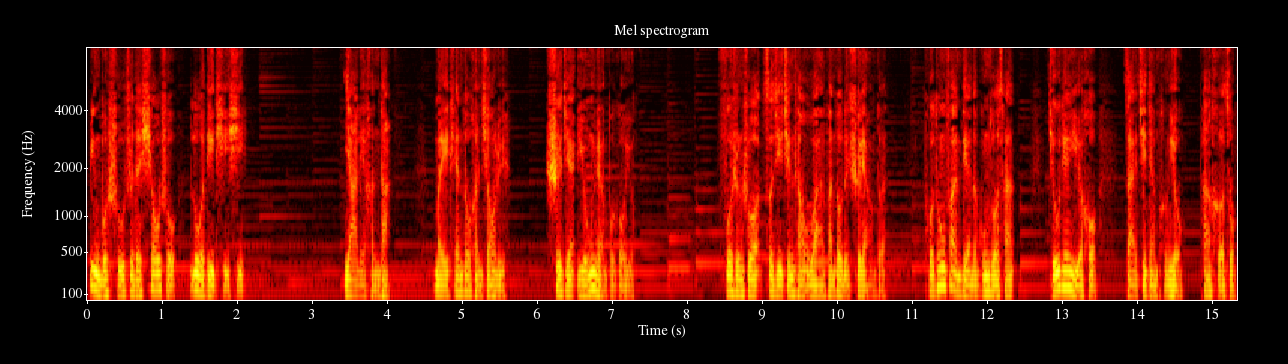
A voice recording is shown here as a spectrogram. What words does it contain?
并不熟知的销售落地体系，压力很大，每天都很焦虑，时间永远不够用。富盛说自己经常晚饭都得吃两顿，普通饭点的工作餐，九点以后再见见朋友谈合作。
